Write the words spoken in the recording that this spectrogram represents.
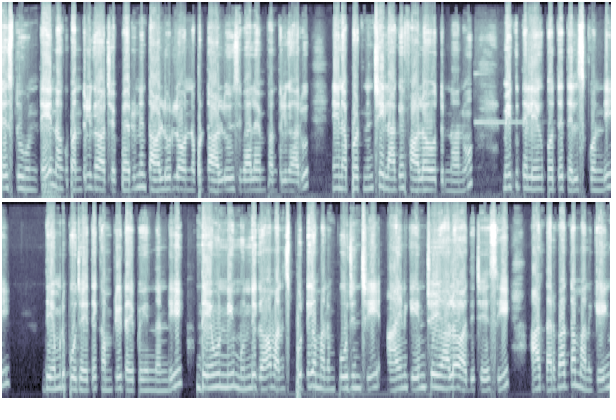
చేస్తూ ఉంటే నాకు పంతులు గారు చెప్పారు. నేను తాళ్ళూరులో ఉన్నప్పుడు తాళ్ళూరు శివాలయం పంతులు గారు. నేను అప్పటి నుంచి ఇలాగే ఫాలో అవుతున్నాను. మీకు తెలియకపోతే తెలుసుకోండి. దేవుడి పూజ అయితే కంప్లీట్ అయిపోయిందండి. దేవుణ్ణి ముందుగా మనస్ఫూర్తిగా మనం పూజించి ఆయనకి ఏం చేయాలో అది చేసి ఆ తర్వాత మనకేం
